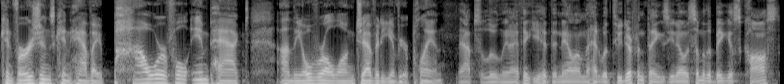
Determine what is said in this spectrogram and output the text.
Conversions can have a powerful impact on the overall longevity of your plan. Absolutely. And I think you hit the nail on the head with two different things. You know, some of the biggest costs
